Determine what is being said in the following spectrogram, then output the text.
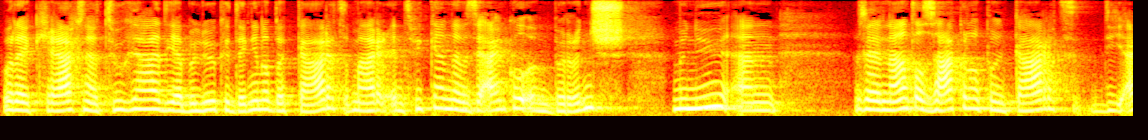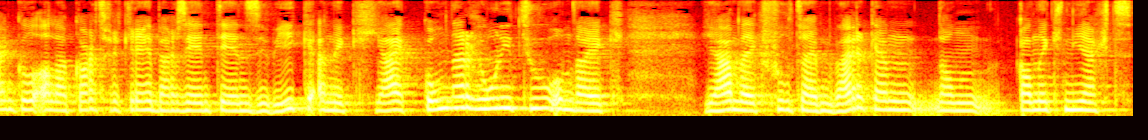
waar ik graag naartoe ga. Die hebben leuke dingen op de kaart. Maar in het weekend hebben ze enkel een brunchmenu. En er zijn een aantal zaken op een kaart die enkel à la carte verkrijgbaar zijn tijdens de week. En ik, ja, ik kom daar gewoon niet toe, omdat ik, ja, omdat ik fulltime werk. En dan kan ik niet echt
